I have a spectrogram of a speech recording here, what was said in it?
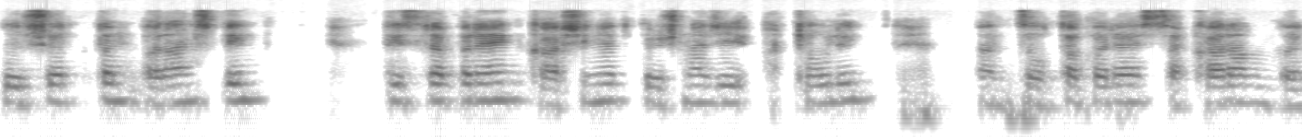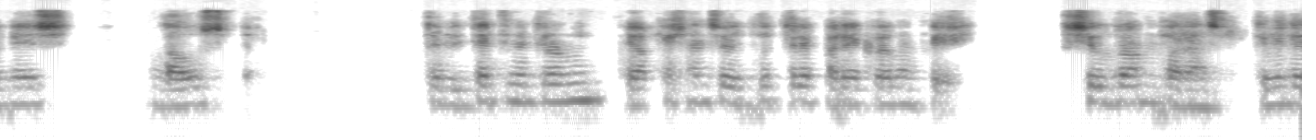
पुरुषोत्तम परांजपे. तिसरा पर्याय काशीनाथ कृष्णाजी आठवले. आणि चौथा पर्याय सखाराम गणेश दाऊस तर विद्यार्थी मित्रांनो या प्रश्नाचे उत्तर पर्याक्रम पर्याय क्रमांक शिवराम परांजपे.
